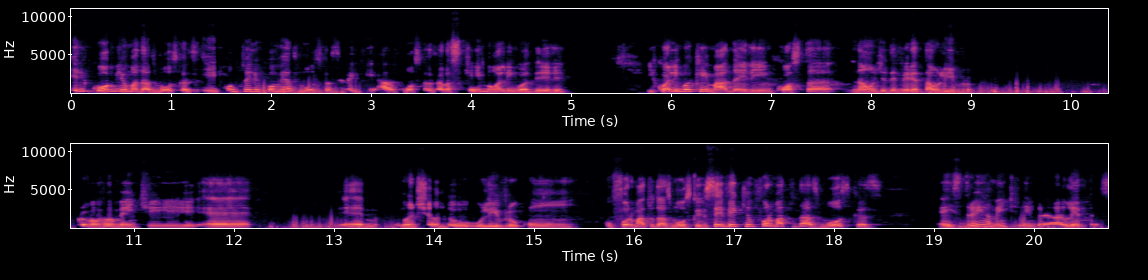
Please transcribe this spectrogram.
Ele come uma das moscas, e enquanto ele come as moscas, você vê que as moscas elas queimam a língua dele. E com a língua queimada, ele encosta na onde deveria estar o livro. Provavelmente é, é, manchando o livro com o formato das moscas. E você vê que o formato das moscas é estranhamente lembra letras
